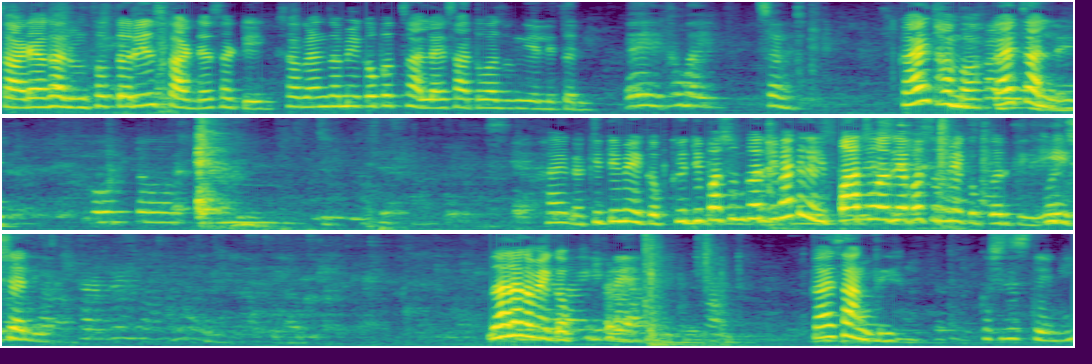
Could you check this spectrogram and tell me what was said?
साड्या घालून फक्त रील्स काढण्यासाठी. सगळ्यांचा मेकअपच चाललाय सात वाजून गेले तरी. चला. काय थांबा? काय चाललंय? काय का? किती मेकअप कितीपासून करते माहिती का? पाच वाजल्यापासून मेकअप करते वैशाली. झालं का मेकअप काय सांगते? कशी दिसते मी?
